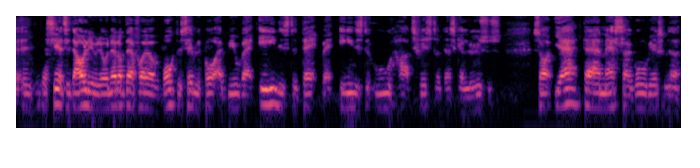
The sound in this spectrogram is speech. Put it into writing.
Øh, jeg ser til daglig, det var netop derfor, jeg brugte eksempel på, at vi jo hver eneste dag, hver eneste uge har tvister, der skal løses. Så ja, der er masser af gode virksomheder,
